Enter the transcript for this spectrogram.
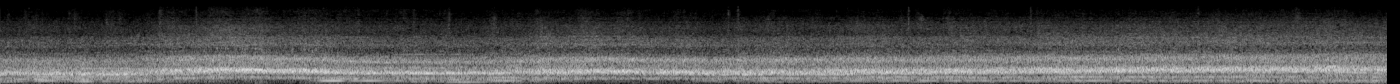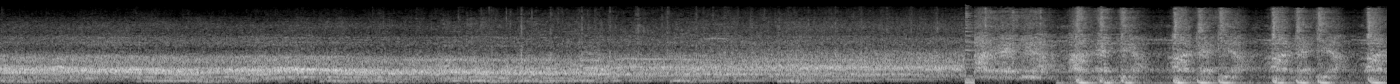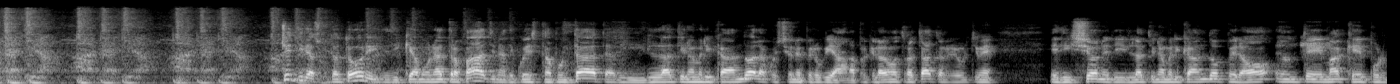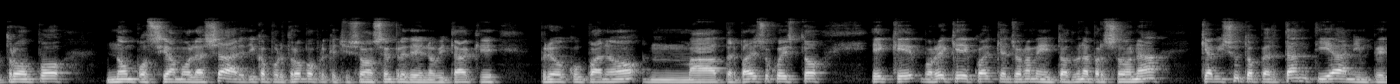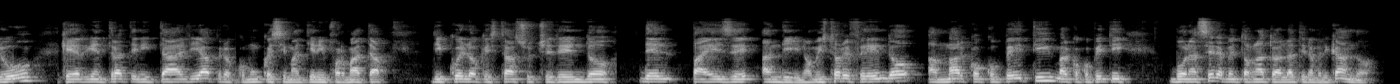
Ascoltatori, dedichiamo un'altra pagina di questa puntata di Latinoamericano alla questione peruviana, perché l'abbiamo trattato nelle ultime edizione di Latinoamericano, però è un tema che purtroppo non possiamo lasciare. Dico purtroppo perché ci sono sempre delle novità che preoccupano, ma per parlare su questo è che vorrei chiedere qualche aggiornamento ad una persona che ha vissuto per tanti anni in Perù, che è rientrata in Italia, però comunque si mantiene informata di quello che sta succedendo del paese andino. Mi sto riferendo a Marco Copetti. Marco Copetti, buonasera e bentornato al Latinoamericano.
